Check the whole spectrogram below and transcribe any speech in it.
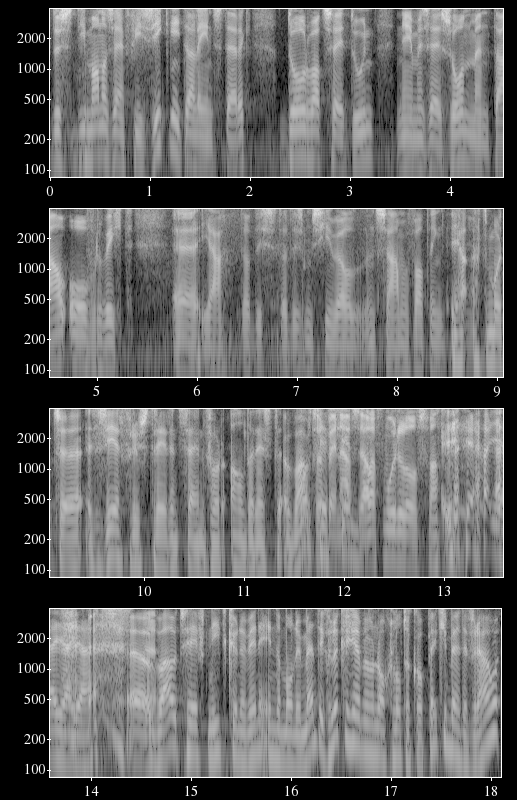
Dus die mannen zijn fysiek niet alleen sterk. Door wat zij doen nemen zij zo'n mentaal overwicht. Uh, ja, dat is, dat is misschien wel een samenvatting. Ja, het moet uh, zeer frustrerend zijn voor al de rest. Wout Wordt er bijna geen... zelf moedeloos van. ja, ja, ja. ja. Uh, Wout heeft niet kunnen winnen in de monumenten. Gelukkig hebben we nog Lotte Kopecky bij de vrouwen.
